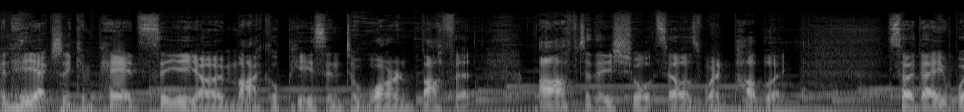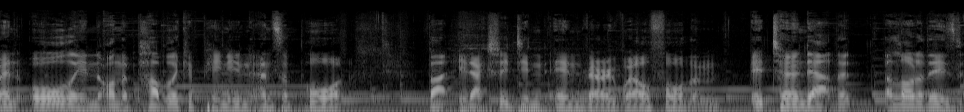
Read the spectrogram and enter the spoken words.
and he actually compared CEO Michael Pearson to Warren Buffett after these short sellers went public. So they went all in on the public opinion and support but it actually didn't end very well for them. It turned out that a lot of these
